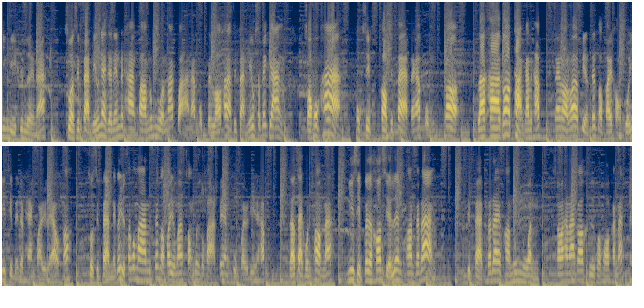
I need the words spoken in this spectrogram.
ยิ่งดีขึ้นเลยนะ ส่วน 18 นิ้วเนี่ยจะเน้นไปทางความนุ่มนวลมากกว่านะผมเป็นล้อขนาด 18 นิ้วสเปคยาง 265 60 ขอบ 18 นะครับผมก็ราคาก็ต่างกันครับ แน่นอนว่าเปลี่ยนเส้นต่อไปของตัว 20เนี่ยจะแพงกว่าอยู่แล้วเนาะส่วน 18 เนี่ยก็อยู่สักประมาณเส้นต่อไปอยู่ประมาณ 20,000กว่าบาทก็ยังถูกกว่าอยู่ดีนะครับ แล้วแต่คนชอบนะ 20 ก็จะข้อเสียเรื่องความกระด้าง 18 ก็ได้ความนุ่มนวลสมรรถนะก็คือพอๆกันนะแต่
